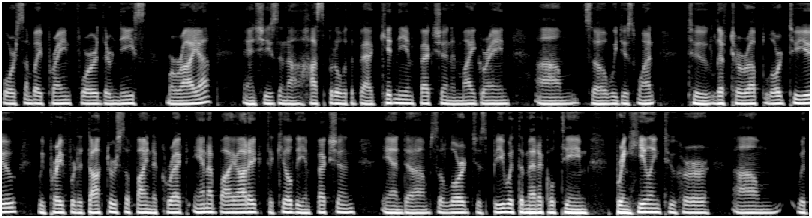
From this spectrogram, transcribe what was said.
for somebody praying for their niece, Mariah. And she's in a hospital with a bad kidney infection and migraine. Um, so we just want to lift her up, Lord, to you. We pray for the doctors to find the correct antibiotic to kill the infection. And um, so, Lord, just be with the medical team, bring healing to her, um, with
